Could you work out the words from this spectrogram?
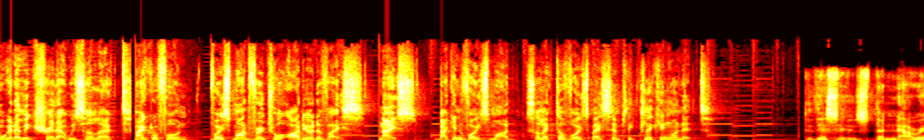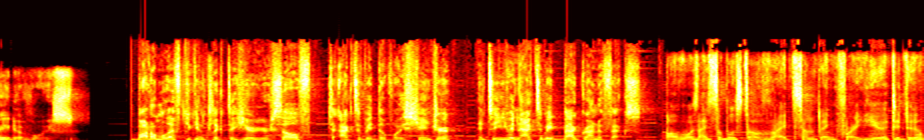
we're gonna make sure that we select microphone, Voicemod virtual audio device. Nice. Back in Voicemod, select a voice by simply clicking on it. This is the narrator voice. Bottom left, you can click to hear yourself, to activate the voice changer, and to even activate background effects. Oh, was I supposed to write something for you to do?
